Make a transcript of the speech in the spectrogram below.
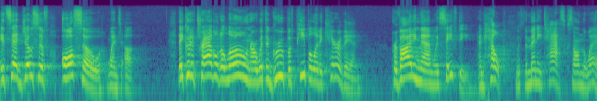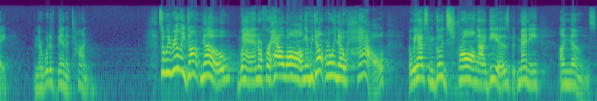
It said Joseph also went up. They could have traveled alone or with a group of people in a caravan providing them with safety and help with the many tasks on the way, and there would have been a ton. So we really don't know when or for how long, and we don't really know how, but we have some good, strong ideas, but many unknowns.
